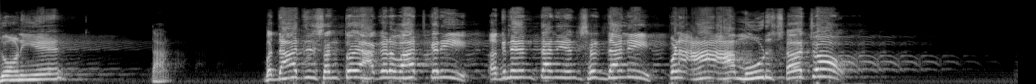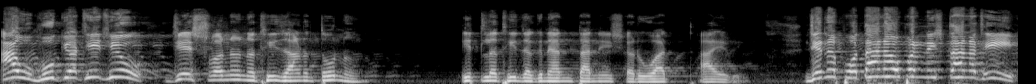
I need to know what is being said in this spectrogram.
જોણીએ તાણ. બધા જ સંતોએ આગળ વાત કરી, અજ્ઞાનતાની અંધશ્રદ્ધાની, પણ આ આ મૂળ છ ચો? આ ઊભું ક્યાંથી થયું? જે સ્વન નથી જાણતો ને, એટલેથી જ અજ્ઞાનતાની શરૂઆત થાય એવી. જેને પોતાના ઉપર નિષ્ઠા નથી,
